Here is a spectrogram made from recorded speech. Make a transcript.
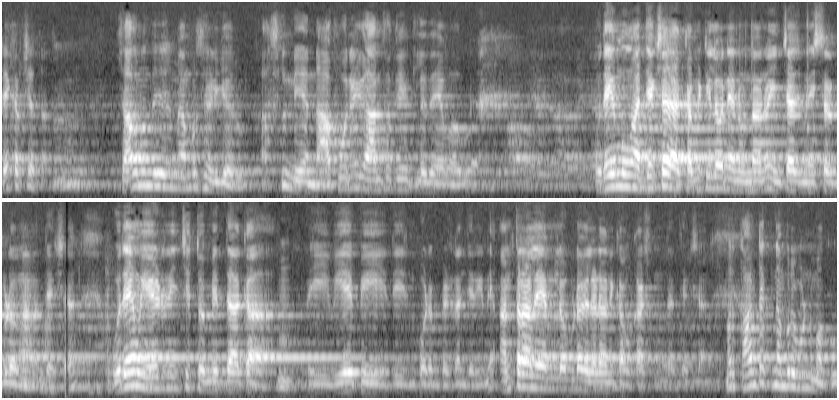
టేకప్ చేద్దాం. చాలా మంది మెంబర్స్ అడిగారు అసలు నేను నా ఫోనే ఆన్సర్ చేయట్లేదే బాబు. ఉదయం అధ్యక్ష కమిటీలో నేను ఉన్నాను ఇన్ఛార్జ్ మినిస్టర్ కూడా ఉన్నాను అధ్యక్ష. ఉదయం ఏడు నుంచి తొమ్మిది దాకా ఈ విఐపి దీన్ని కూడా పెట్టడం జరిగింది. అంతరాలయంలో కూడా వెళ్ళడానికి అవకాశం ఉంది అధ్యక్ష. మరి కాంటాక్ట్ నెంబర్ ఇవ్వండి మాకు.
